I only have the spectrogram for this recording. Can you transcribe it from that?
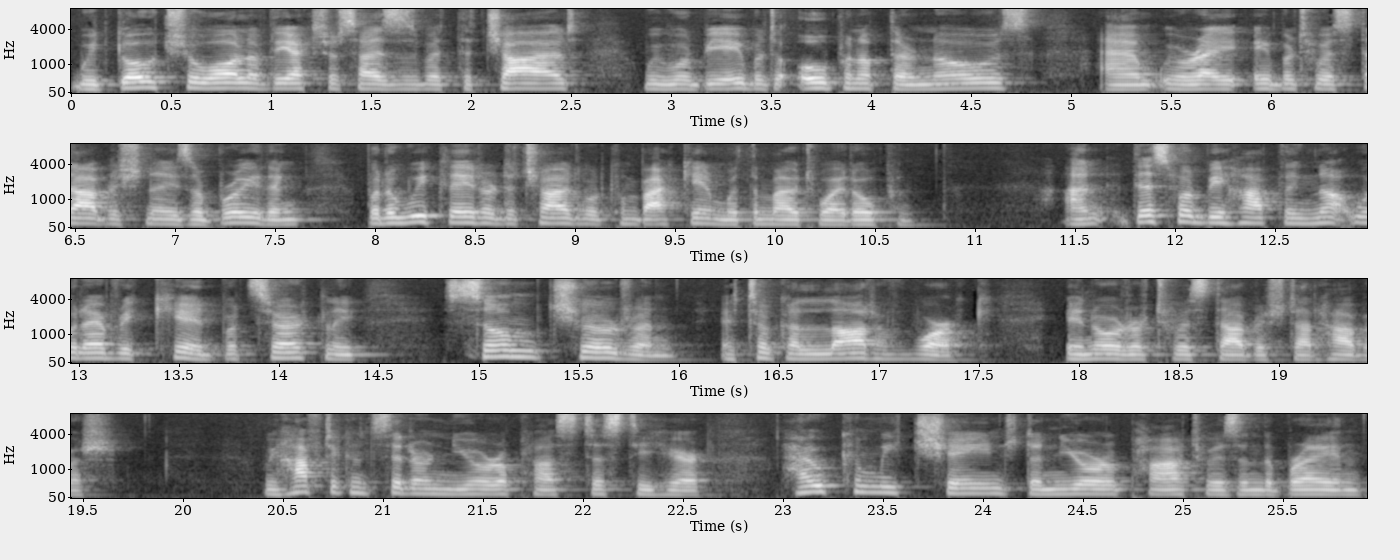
We'd go through all of the exercises with the child, we would be able to open up their nose, and we were able to establish nasal breathing, but a week later the child would come back in with the mouth wide open. And this would be happening not with every kid, but certainly some children, it took a lot of work in order to establish that habit. We have to consider neuroplasticity here. How can we change the neural pathways in the brain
